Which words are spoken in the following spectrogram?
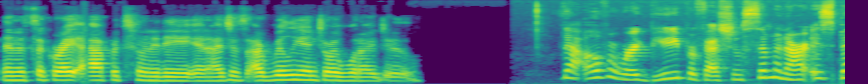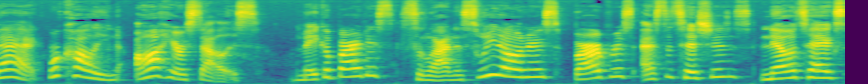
and it's a great opportunity. And I just, I really enjoy what I do. The Overwork Beauty Professional Seminar is back. We're calling all hairstylists makeup artists, salon and suite owners, barbers, estheticians, nail techs,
